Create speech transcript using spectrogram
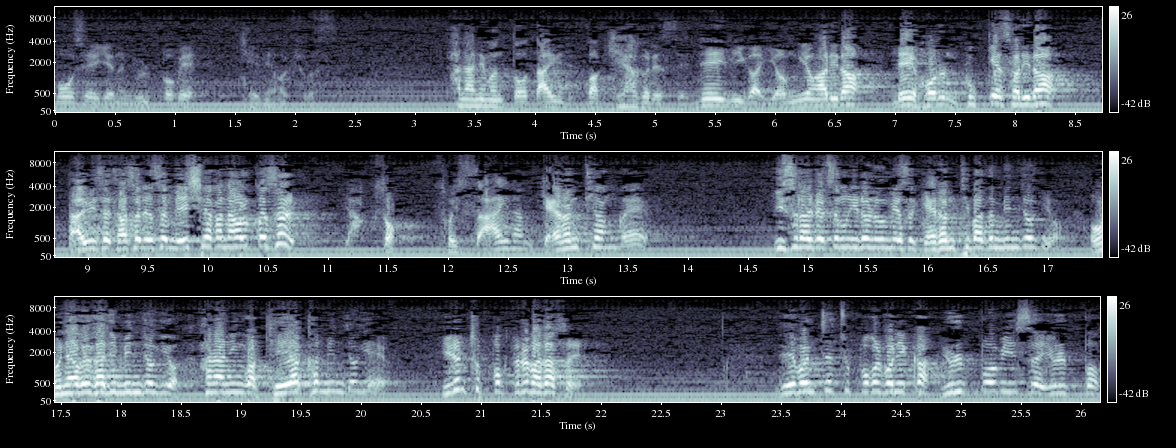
모세에게는 율법의 계명을 주었어요. 하나님은 또 다윗과 계약을 했어요. 내 위가 영영하리라, 내 홀은 굳게 서리라. 다윗의 자손에서 메시아가 나올 것을 약속, 소위 사인한 개런티한 거예요. 이스라엘 백성은 이런 의미에서 개런티 받은 민족이요, 언약을 가진 민족이요, 하나님과 계약한 민족이에요. 이런 축복들을 받았어요. 네 번째 축복을 보니까 율법이 있어요, 율법.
